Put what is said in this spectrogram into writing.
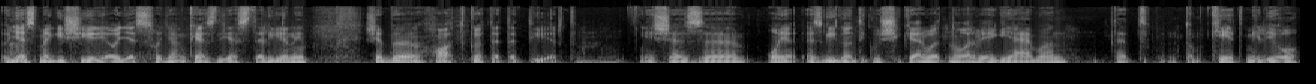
hogy ezt meg is írja, hogy ez hogyan kezdi ezt elírni, és ebből hat kötetet írt. És ez, olyan, ez gigantikus siker volt Norvégiában, tehát tudom, két millió,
